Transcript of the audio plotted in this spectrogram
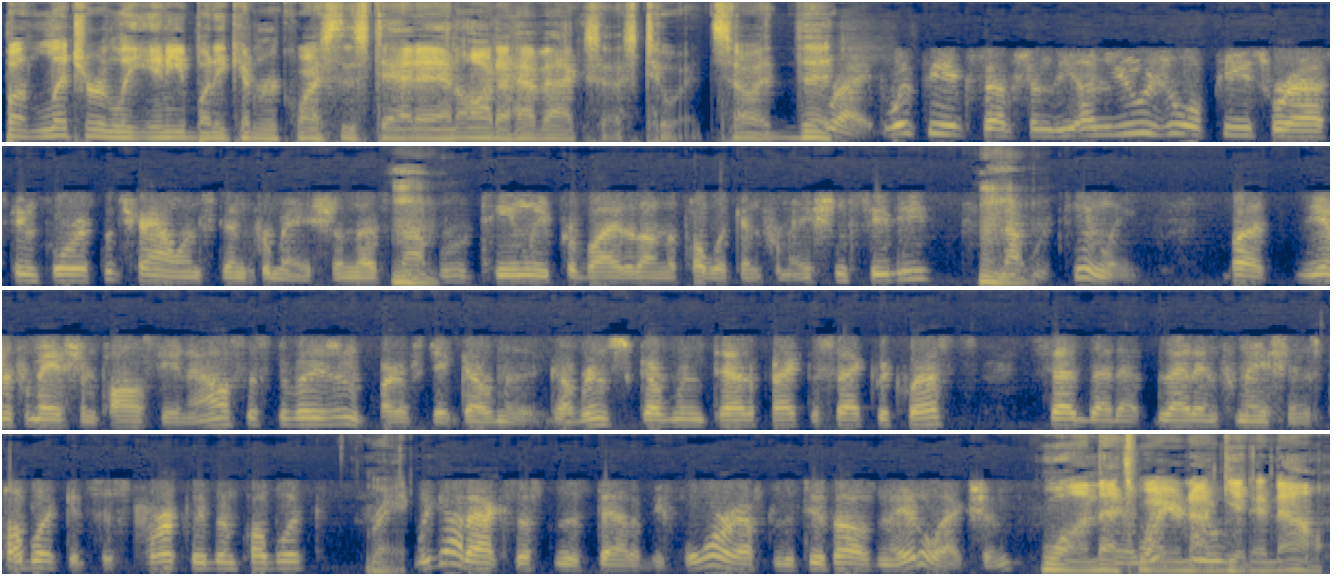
But literally anybody can request this data and ought to have access to it. So the, Right. With the exception, the unusual piece we're asking for is the challenged information that's not Hmm. routinely provided on the public information CD. Not routinely. But the Information Policy Analysis Division, part of state government that governs Government Data Practice Act requests, said that uh, that information is public. It's historically been public. right. We got access to this data before, after the 2008 election. Well, and that's And why you're not getting it now.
